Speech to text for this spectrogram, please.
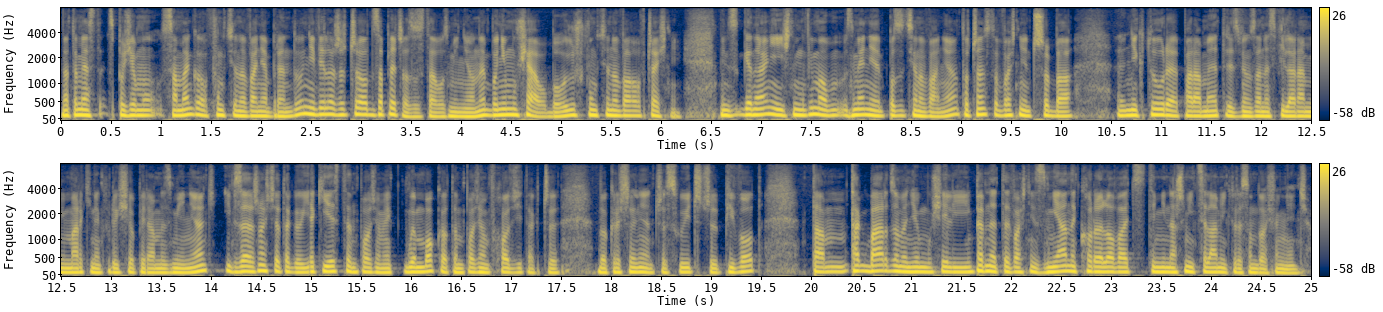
Natomiast z poziomu samego funkcjonowania brandu niewiele rzeczy od zaplecza zostało zmienione, bo nie musiało, bo już funkcjonowało wcześniej. Więc generalnie jeśli mówimy o zmianie pozycjonowania, to często właśnie trzeba niektóre parametry związane z filarami marki, na których się opieramy, zmieniać i w zależności od tego, jaki jest ten poziom, jak głęboko ten poziom wchodzi, tak czy do określenia, czy switch, czy pivot, tam tak bardzo będziemy musieli pewne te właśnie zmiany korelować z tymi naszymi celami, które są do osiągnięcia.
